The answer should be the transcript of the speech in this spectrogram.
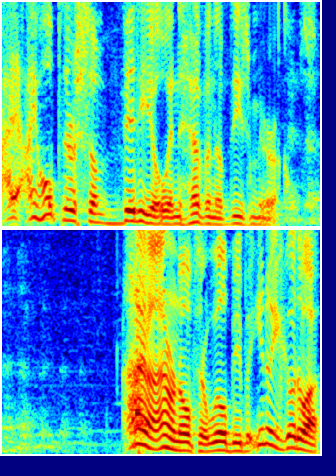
I, I hope there's some video in heaven of these miracles. I, I don't know if there will be, but you know, you go to a,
